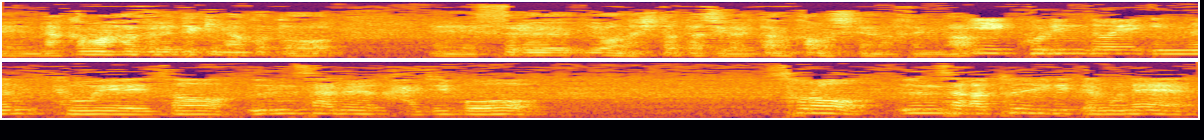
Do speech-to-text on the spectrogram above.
えー仲間外れ的なことを、 えーするような人たちがいたのかもしれませんが 이 고린도에 있는 교회에서 은사를 가지고 서로 은사가 틀리기 때문에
